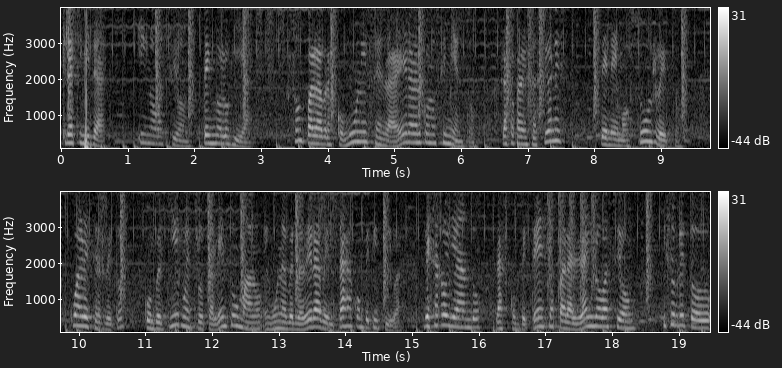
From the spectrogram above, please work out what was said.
Creatividad, innovación, tecnología son palabras comunes en la era del conocimiento. Las organizaciones tenemos un reto. ¿Cuál es el reto? Convertir nuestro talento humano en una verdadera ventaja competitiva, desarrollando las competencias para la innovación y sobre todo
